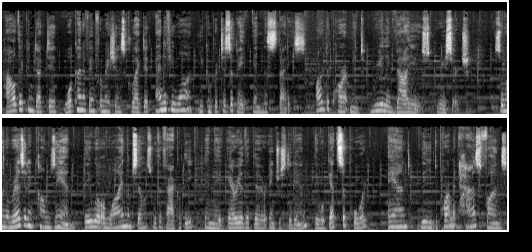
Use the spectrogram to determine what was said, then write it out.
how they're conducted, what kind of information is collected, and if you want, you can participate in the studies. Our department really values values research. So when a resident comes in, they will align themselves with the faculty in the area that they're interested in. They will get support and the department has funds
